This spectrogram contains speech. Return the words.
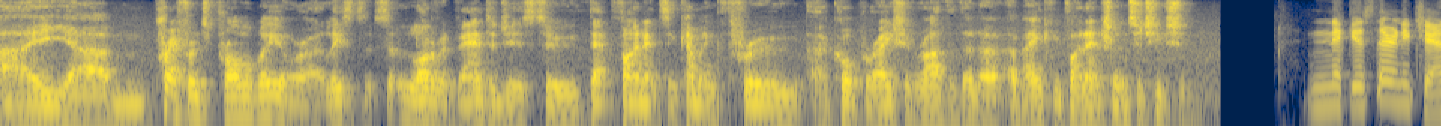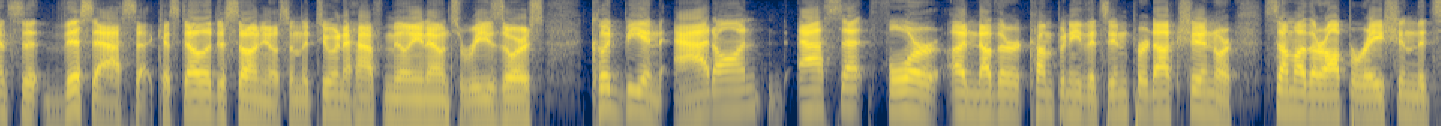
a um, preference probably, or at least a lot of advantages to that financing coming through a corporation rather than a, a banking financial institution. Nick, is there any chance that this asset, Castelo de Sonhos, and the two and a half million ounce resource could be an add-on asset for another company that's in production or some other operation that's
